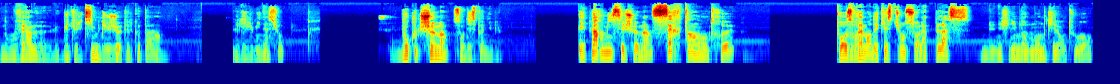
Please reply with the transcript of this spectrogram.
donc vers le but ultime du jeu quelque part, l'illumination, beaucoup de chemins sont disponibles. Et parmi ces chemins, certains d'entre eux pose vraiment des questions sur la place du Néphilim dans le monde qui l'entoure,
